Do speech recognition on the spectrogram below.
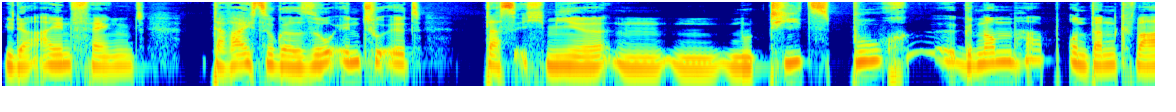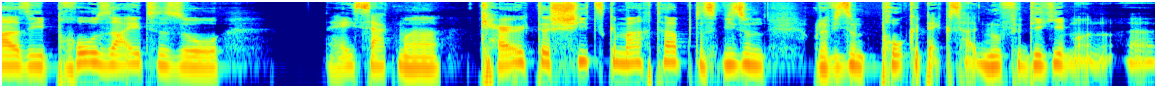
wieder einfängt. Da war ich sogar so into it, dass ich mir ein, Notizbuch äh, genommen habe und dann quasi pro Seite so, ich sag mal, Character Sheets gemacht habe, das wie so ein oder wie so ein Pokédex halt nur für Digimon. Äh,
